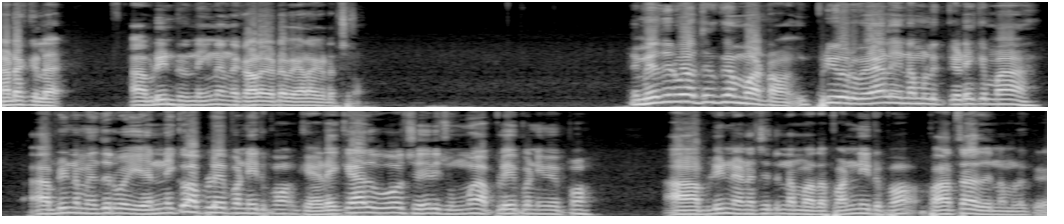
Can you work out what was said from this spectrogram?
நடக்கலை. அப்படின்ட்டு இருந்தீங்கன்னா இந்த காலகட்டம் வேலை கிடச்சிரும். நம்ம எதிர்பார்த்துருக்கவே மாட்டோம். இப்படி ஒரு வேலை நம்மளுக்கு கிடைக்குமா? அப்படின்னு நம்ம எதிர்பார்க்க என்றைக்கும் அப்ளை பண்ணியிருப்போம். கிடைக்காது ஓ சரி சும்மா அப்ளை பண்ணி வைப்போம். அப்படின்னு நினச்சிட்டு நம்ம அதை பண்ணியிருப்போம். பார்த்தா அது நம்மளுக்கு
